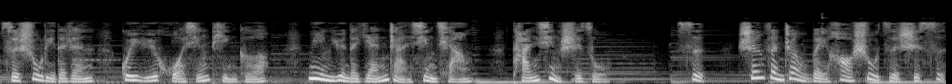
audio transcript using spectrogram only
此数里的人归于火型品格，命运的延展性强，弹性十足。四，身份证尾号数字是四，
